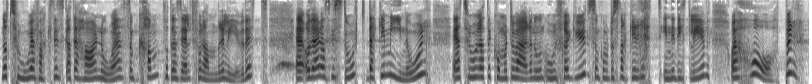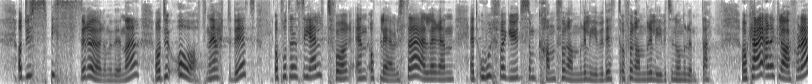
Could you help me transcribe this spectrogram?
nå tror jeg faktisk at jeg har noe som kan potensielt forandre livet ditt. Eh, og det er ganske stort. Det er ikke mine ord. Jeg tror at det kommer til å være noen ord fra Gud som kommer til å snakke rett inn i ditt liv. Og jeg håper at du spisser ørene dine, og at du åpner hjertet ditt og potensielt får en opplevelse eller en, et ord fra Gud som kan forandre livet ditt og forandre livet til noen rundt deg. Ok, Er dere klar for det?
